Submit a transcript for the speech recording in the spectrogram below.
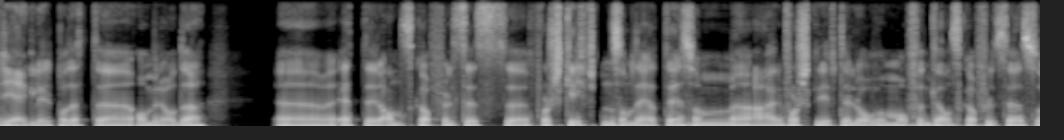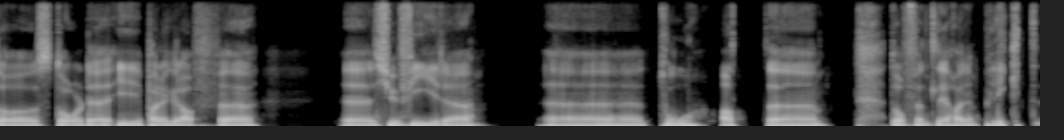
regler på dette området. Eh, etter anskaffelsesforskriften, som det heter, som er en forskrift til lov om offentlig anskaffelse, så står det i paragraf 24-2 eh, eh, at det offentlige har en plikt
